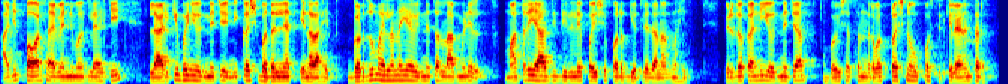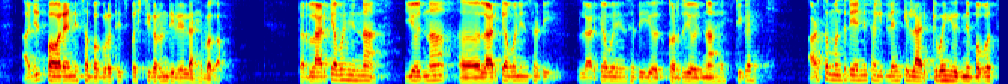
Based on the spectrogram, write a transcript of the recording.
अजित पवार साहेब यांनी म्हटले आहे की लाडकी बहीण योजनेचे निकष बदलण्यात येणार आहेत. गरजू महिलांना या योजनेचा लाभ मिळेल. मात्र याआधी दिलेले पैसे परत घेतले जाणार नाहीत. विरोधकांनी योजनेच्या भविष्यासंदर्भात प्रश्न उपस्थित केल्यानंतर अजित पवार यांनी सभागृहात स्पष्टीकरण दिलेलं आहे बघा. तर लाडक्या बहिणींना योजना लाडक्या बहिणींसाठी लाडक्या बहिणींसाठी यो कर्ज योजना आहे ठीक आहे? अर्थमंत्री यांनी सांगितले आहे की लाडकी बहीण योजनेबाबत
